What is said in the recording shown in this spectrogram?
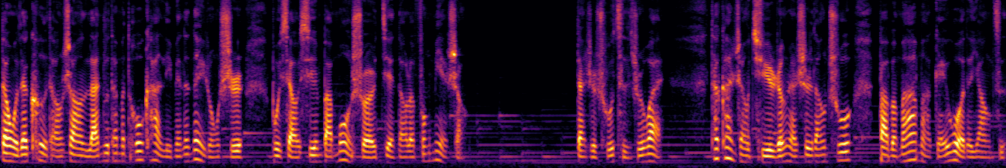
当我在课堂上拦住他们偷看里面的内容时，不小心把墨水溅到了封面上。但是除此之外，它看上去仍然是当初爸爸妈妈给我的样子。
